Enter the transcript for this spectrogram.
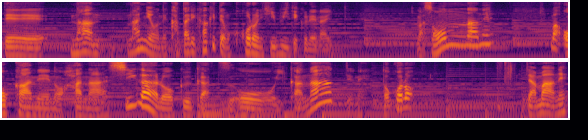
で、な、何をね、語りかけても心に響いてくれないって。まあ、そんなね、まあ、お金の話が6月多いかなっていうね、ところ。じゃあまあね、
